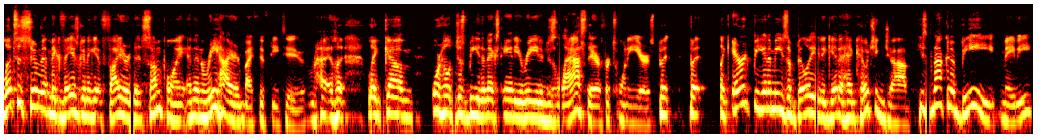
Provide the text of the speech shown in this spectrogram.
let's assume that McVay is going to get fired at some point and then rehired by 52, right? Like, um, or he'll just be the next Andy Reid and just last there for 20 years. But, but like Eric Bieniemy's ability to get a head coaching job, he's not going to be maybe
